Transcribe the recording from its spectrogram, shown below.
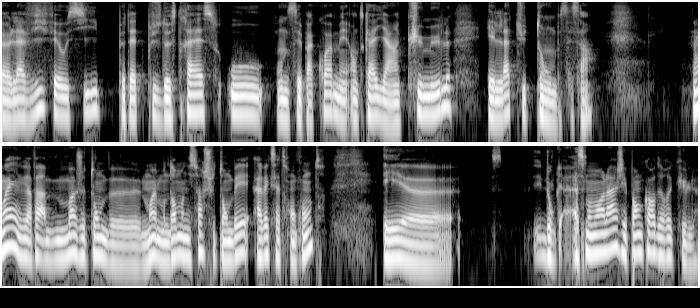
euh, la vie fait aussi peut-être plus de stress ou on ne sait pas quoi, mais en tout cas il y a un cumul et là tu tombes, c'est ça? Ouais, enfin moi je tombe, euh, moi dans mon histoire je suis tombé avec cette rencontre et donc à ce moment-là, j'ai pas encore de recul.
